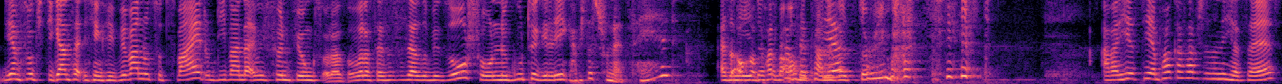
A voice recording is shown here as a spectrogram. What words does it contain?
die haben es wirklich die ganze Zeit nicht hingekriegt. Wir waren nur zu zweit und die waren da irgendwie fünf Jungs oder so. Das heißt, es ist ja sowieso schon eine gute Gelegenheit. Habe ich das schon erzählt? Also nee, auch im Podcast aber auch eine Karneval-Story mal erzählt. Aber hier ist hier im Podcast habe ich das noch nicht erzählt.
